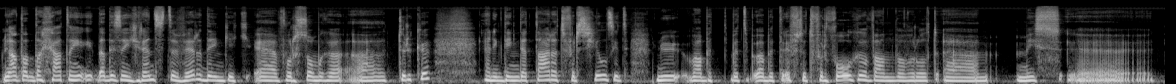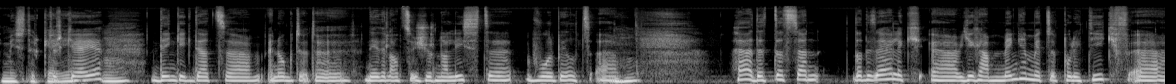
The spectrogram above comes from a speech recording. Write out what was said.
ja, dat, dat, gaat een, dat is een grens te ver, denk ik, eh, voor sommige eh, Turken. En ik denk dat daar het verschil zit. Nu, wat, bet- wat betreft het vervolgen van bijvoorbeeld eh, Miss, eh, Miss Turkije. Turkije, Mhm. denk ik dat... eh, en ook de, de Nederlandse journalisten bijvoorbeeld... ja, dat, dat, zijn, dat is eigenlijk eh, je gaat mengen met de politiek eh,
